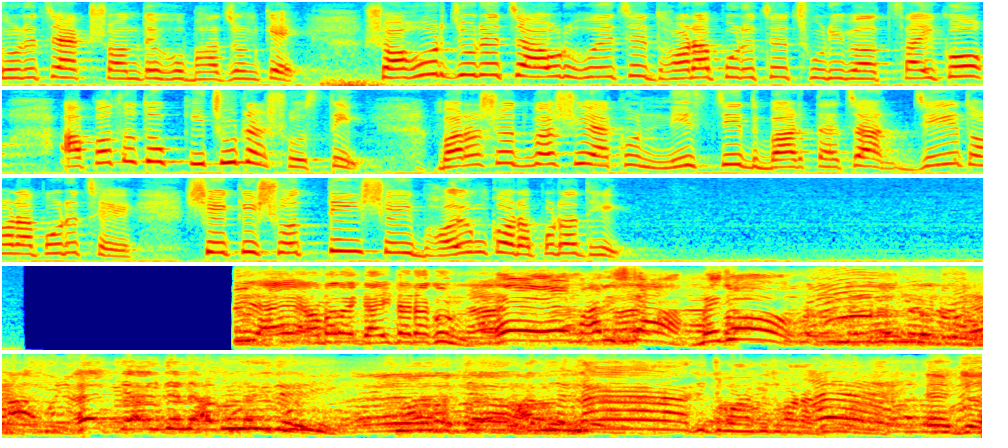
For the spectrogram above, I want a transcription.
ধরেছে এক সন্দেহভাজনকে। শহর জুড়ে চাউর হয়েছে, ধরা পড়েছে ছুরিবাজ সাইকো। আপাতত কিছুটা স্বস্তি। বারাসতবাসী এখন নিশ্চিত বার্তা চান, যে ধরা পড়েছে সে কি সত্যি সেই ভয়ঙ্কর অপরাধী? এই, আমাদের গাড়িটা রাখুন। এই এই মারিস না মেজো। না কিছু না কিছু না কিছু করো না। এই যে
